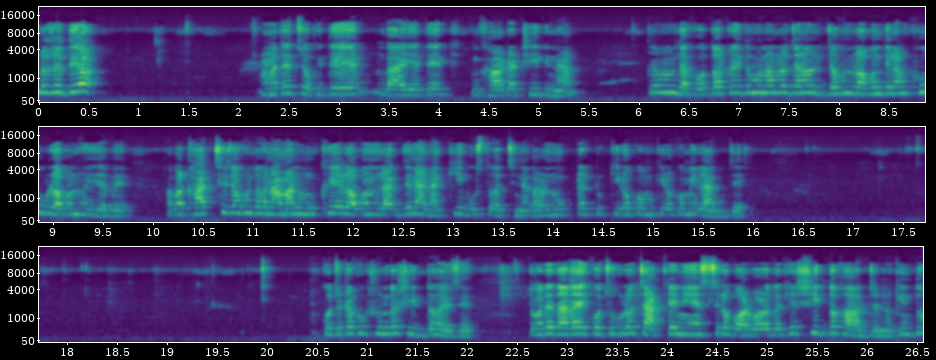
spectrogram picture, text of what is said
তো যদিও আমাদের চকিতে বা ইয়েতে খাওয়াটা ঠিক না। কেমন দেখো, তরকারিতে মনে হলো যেন যখন লবণ দিলাম, খুব লবণ হয়ে যাবে। আবার খাচ্ছি যখন, তখন আমার মুখে লবণ লাগছে না? না, কি বুঝতে পারছি না। কারণ মুখটা একটু কীরকম, কিরকমই লাগছে। কচুটা খুব সুন্দর সিদ্ধ হয়েছে। তোমাদের দাদা এই কচুগুলো চারটে নিয়ে এসেছিল বড় বড় দেখে সিদ্ধ খাওয়ার জন্য। কিন্তু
